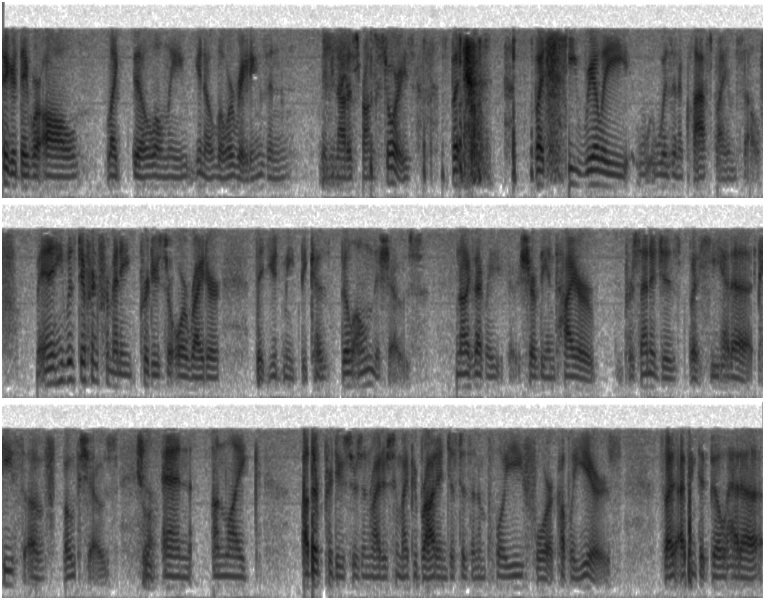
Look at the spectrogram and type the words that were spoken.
figured they were all like Bill, only you know lower ratings and maybe not as strong stories. But but he really w- was in a class by himself, and he was different from any producer or writer that you'd meet because Bill owned the shows. Not exactly sure of the entire percentages, but he had a piece of both shows. Sure. And unlike other producers and writers who might be brought in just as an employee for a couple of years, so I, I think that Bill had a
